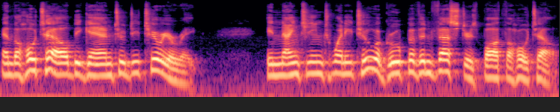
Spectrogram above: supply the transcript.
and the hotel began to deteriorate. In 1922, a group of investors bought the hotel.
